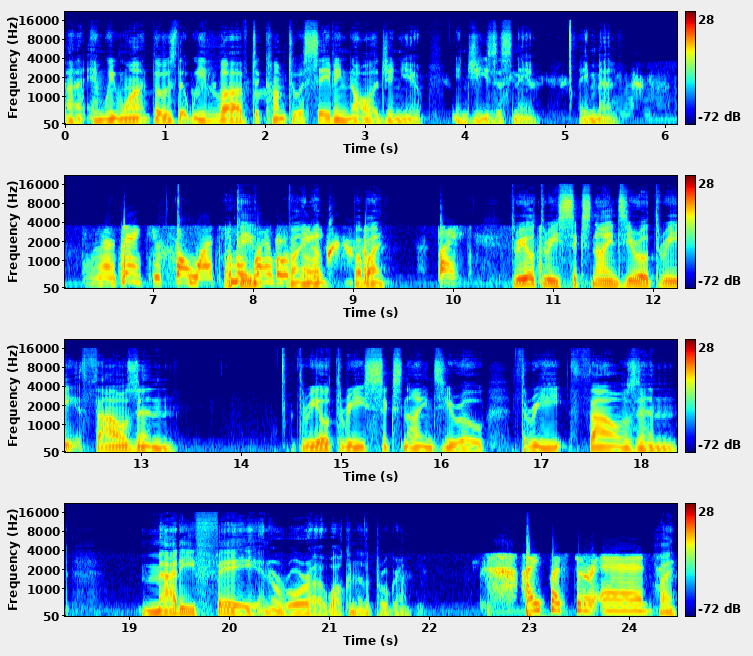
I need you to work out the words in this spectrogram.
uh, and we want those that we love to come to a saving knowledge in you. In Jesus' name, Amen. Amen. Thank you so much. Okay, made my whole Vina. day. Bye bye. Bye. 303 690 3000. 303 690 3000. Maddie Fay in Aurora, welcome to the program. Hi, Pastor Ed. Hi.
